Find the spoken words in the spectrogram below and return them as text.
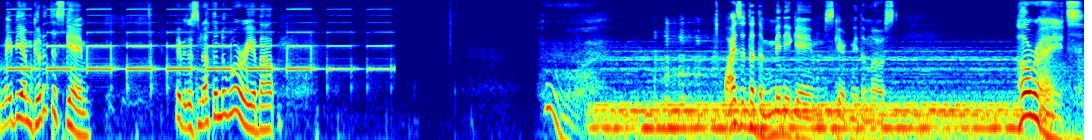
Maybe I'm good at this game. Maybe there's nothing to worry about. Whew. Why is it that the minigame scared me the most? Alright.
